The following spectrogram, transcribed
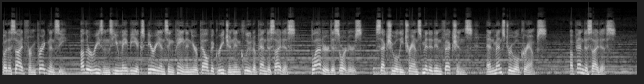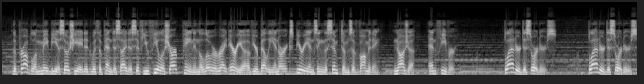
But aside from pregnancy, other reasons you may be experiencing pain in your pelvic region include appendicitis, bladder disorders, sexually transmitted infections, and menstrual cramps. Appendicitis. The problem may be associated with appendicitis if you feel a sharp pain in the lower right area of your belly and are experiencing the symptoms of vomiting, nausea, and fever. Bladder disorders. Bladder disorders,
